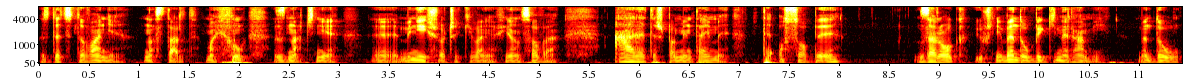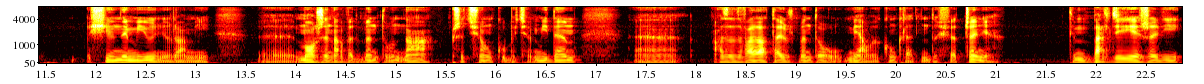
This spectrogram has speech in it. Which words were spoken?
zdecydowanie na start mają znacznie e, mniejsze oczekiwania finansowe, ale też pamiętajmy, te osoby za rok już nie będą beginnerami, będą silnymi juniorami, E, może nawet będą na przedsionku bycia midem, e, a za dwa lata już będą miały konkretne doświadczenie. Tym bardziej, jeżeli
